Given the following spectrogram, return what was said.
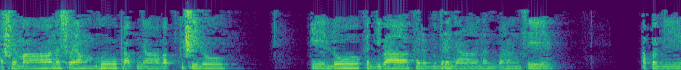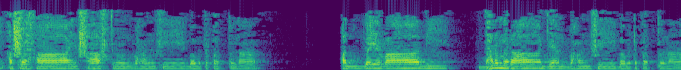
අසමාන ස්වයම්භූ ප්‍රඥාවක් පිසිලෝ ඒ ලෝක දිවාකර බුදුරජාණන් වහන්සේ අපගේ අසහාය ශාස්ත්‍රෝන් වහන්සේ බවට පත් වුණා. අද්වයවාදී ධර්මරාජයන් වහන්සේ බවට පත් වුණා.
